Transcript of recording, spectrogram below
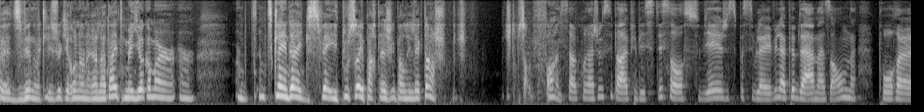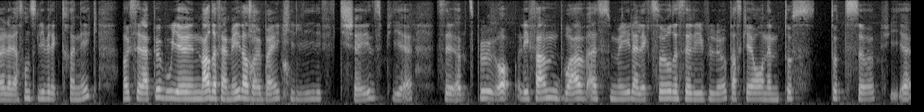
euh, divine avec les yeux qui roulent en arrière de la tête, mais il y a comme un, un, petit clin d'œil qui se fait, et tout ça est partagé par les lecteurs. Je trouve ça fun. C'est encouragé aussi par la publicité. Si on se souvient, je ne sais pas si vous l'avez vu, la pub d'Amazon pour euh, la version du livre électronique. Donc, c'est la pub où il y a une mère de famille dans un bain qui lit les Fifty Shades. Puis, euh, c'est un petit peu. Oh, les femmes doivent assumer la lecture de ce livre-là parce qu'on aime tous tout ça. Puis, euh,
